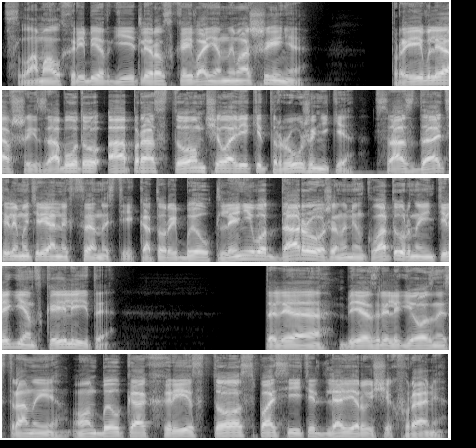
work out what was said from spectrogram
сломал хребет гитлеровской военной машине, проявлявший заботу о простом человеке-труженике, создателе материальных ценностей, который был для него дороже номенклатурной интеллигентской элиты. Для безрелигиозной страны он был как Христос Спаситель для верующих в храме.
